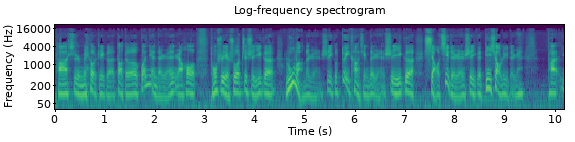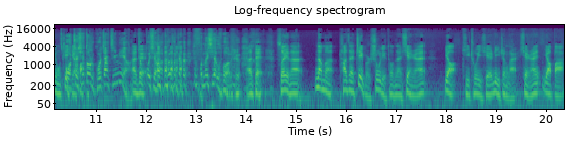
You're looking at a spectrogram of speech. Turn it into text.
他是没有这个道德观念的人。然后同时也说，这是一个鲁莽的人，是一个对抗型的人，是一个小气的人，是一个低效率的人。他用这些话，这些都是国家机密啊！啊，对，不行，这这这不能泄露了！这 个啊，对，所以呢，那么他在这本书里头呢，显然要提出一些例证来，显然要把。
